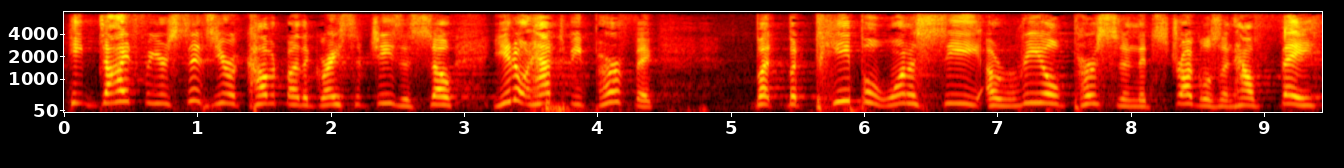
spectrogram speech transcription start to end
He died for your sins. You are covered by the grace of Jesus. So you don't have to be perfect. But, but people want to see a real person that struggles and how faith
